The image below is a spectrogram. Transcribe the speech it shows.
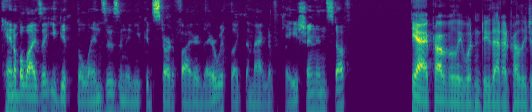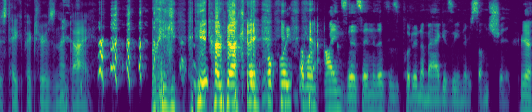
cannibalize it. You get the lenses, and then you could start a fire there with like the magnification and stuff. Yeah, I probably wouldn't do that. I'd probably just take pictures and then die. like, I'm not gonna. Hopefully, someone finds this and this is put in a magazine or some shit. Yeah,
